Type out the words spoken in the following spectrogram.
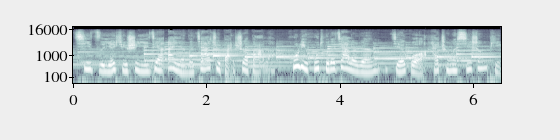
妻子也许是一件碍眼的家具摆设罢了，糊里糊涂的嫁了人，结果还成了牺牲品。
